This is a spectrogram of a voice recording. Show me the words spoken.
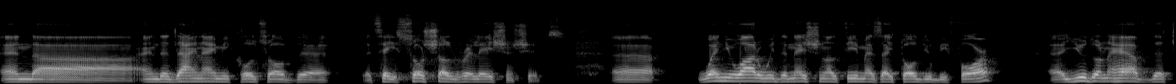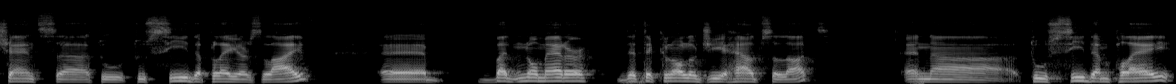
and uh, and the dynamic also of the let's say social relationships. Uh, when you are with the national team, as I told you before, uh, you don't have the chance uh, to to see the players live. But no matter the technology helps a lot and uh, to see them play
